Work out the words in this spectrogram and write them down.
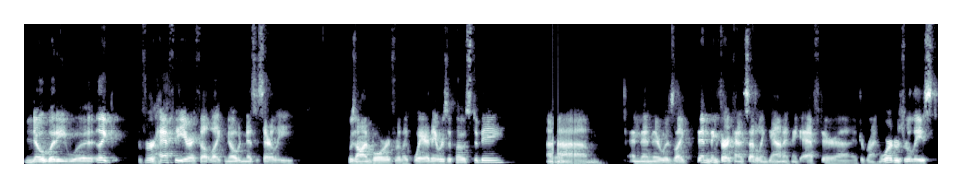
nobody would like for half the year. I felt like nobody necessarily was on board for like where they were supposed to be. Um, and then there was like then things started kind of settling down. I think after uh, after Brian Ward was released,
